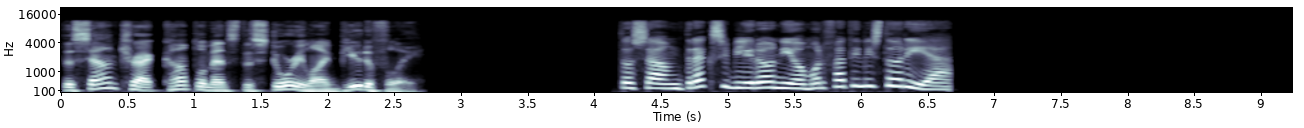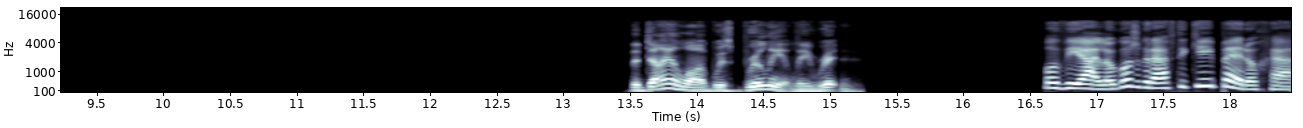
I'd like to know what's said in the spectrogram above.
The soundtrack complements the storyline beautifully. Το soundtrack συμπληρώνει όμορφα την ιστορία. The dialogue was brilliantly written. Ο διάλογος γράφτηκε υπέροχα.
